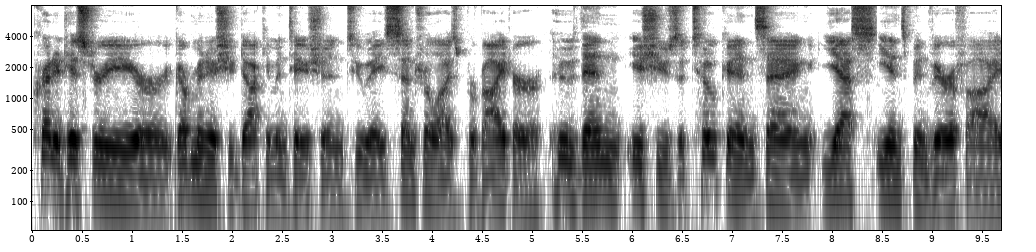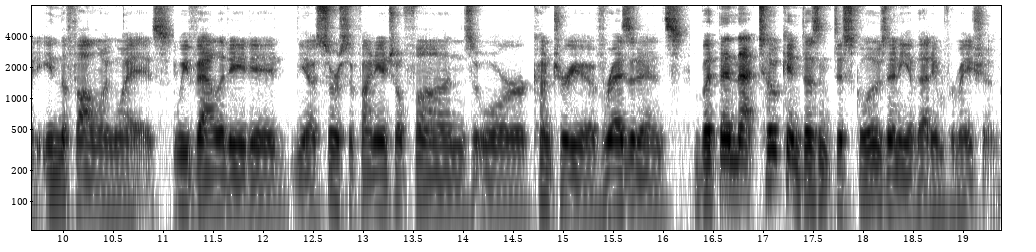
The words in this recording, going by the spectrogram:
credit history or government issued documentation to a centralized provider who then issues a token saying, yes, Ian's been verified in the following ways. We validated, you know, source of financial funds or country of residence, but then that token doesn't disclose any of that information.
